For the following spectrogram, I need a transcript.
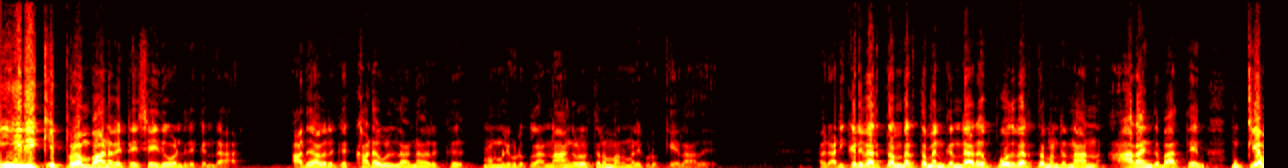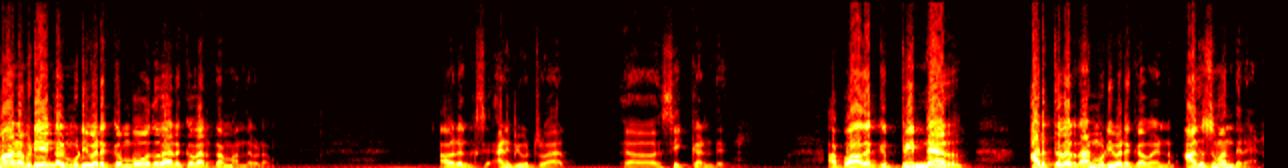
நீதிக்கு புறம்பானவற்றை செய்து கொண்டிருக்கின்றார். அது அவருக்கு கடவுள் தான் அவருக்கு மறுமொழி கொடுக்கலாம். நாங்கள் ஒருத்தரும் மறுமொழி கொடுக்க இயலாது அவர் அடிக்கடி வருத்தம் வருத்தம் என்கின்றார். எப்போது வருத்தம் என்று நான் ஆராய்ந்து பார்த்தேன். முக்கியமான விடயங்கள் முடிவெடுக்கும் போது அவருக்கு வருத்தம் வந்துவிடும். அவருக்கு அனுப்பி விட்டுருவார். சிக்கண்டு. அப்போ அதற்கு பின்னர் அடுத்தவர் தான் முடிவெடுக்க வேண்டும். அது சுமந்திரன்.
